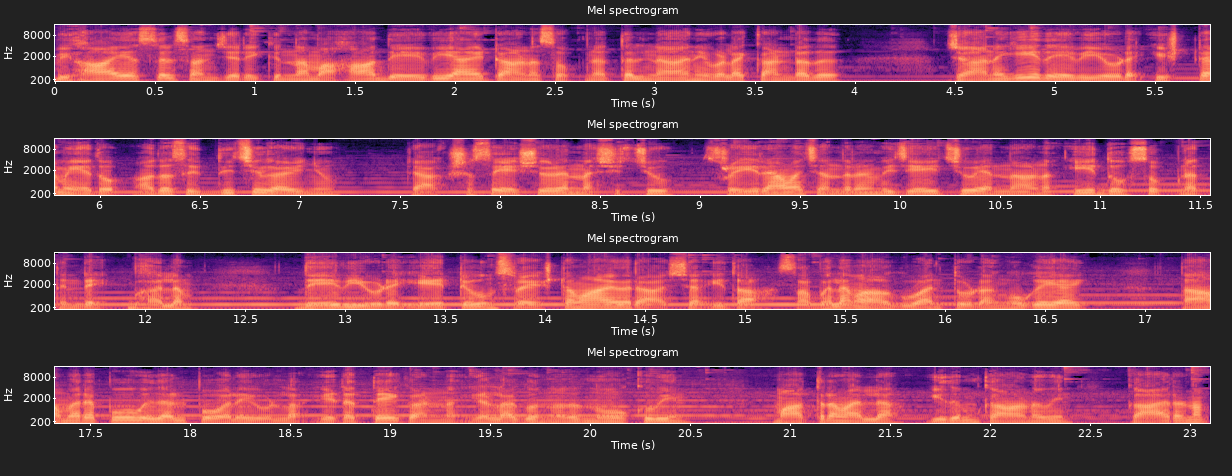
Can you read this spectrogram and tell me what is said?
വിഹായസിൽ സഞ്ചരിക്കുന്ന മഹാദേവിയായിട്ടാണ് സ്വപ്നത്തിൽ ഞാൻ ഇവളെ കണ്ടത്. ജാനകി ദേവിയുടെ ഇഷ്ടമേതോ അത് സിദ്ധിച്ചു കഴിഞ്ഞു. രാക്ഷസേശ്വരൻ നശിച്ചു ശ്രീരാമചന്ദ്രൻ വിജയിച്ചു എന്നാണ് ഈ ദുസ്വപ്നത്തിന്റെ ഫലം. ദേവിയുടെ ഏറ്റവും ശ്രേഷ്ഠമായ ഒരാശ ഇതാ സഫലമാകുവാൻ തുടങ്ങുകയായി. താമരപ്പൂവിതൾ പോലെയുള്ള ഇടത്തെ കണ്ണ് ഇളകുന്നത് നോക്കുവിൻ. മാത്രമല്ല ഇതും കാണുവിൻ. കാരണം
